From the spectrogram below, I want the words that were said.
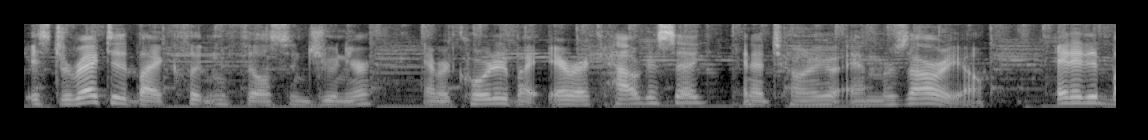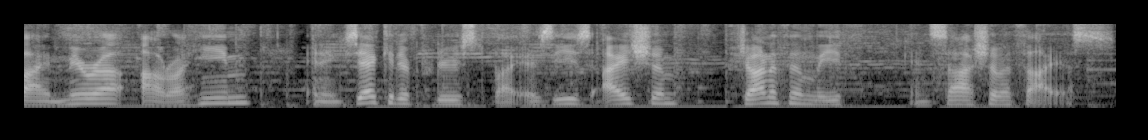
It's directed by Clinton Filson Jr. and recorded by Eric Haugesegg and Antonio M. Rosario, edited by Mira Al-Rahim, and executive produced by Aziz Isham, Jonathan Leaf, and Sasha Matthias.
